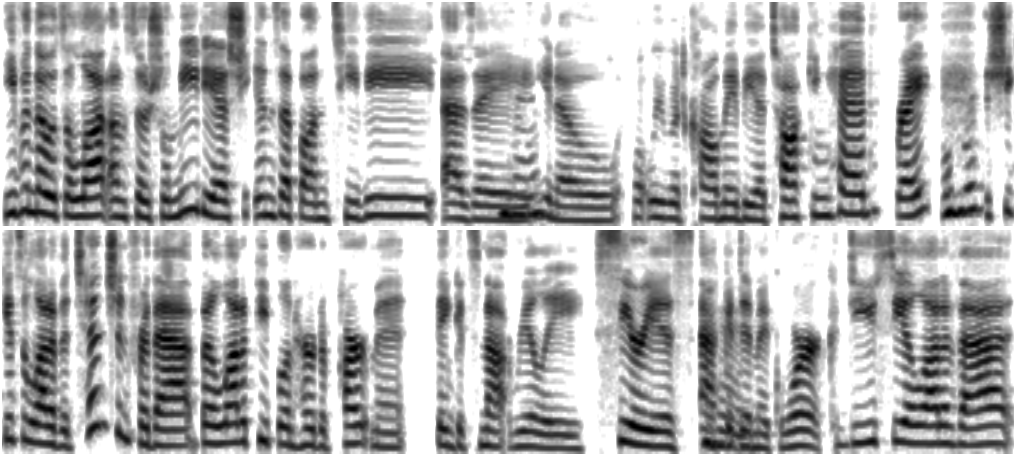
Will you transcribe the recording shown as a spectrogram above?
even though it's a lot on social media, she ends up on TV as a, mm-hmm. you know, what we would call maybe a talking head, right? Mm-hmm. She gets a lot of attention for that, but a lot of people in her department think it's not really serious mm-hmm. academic work. Do you see a lot of that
